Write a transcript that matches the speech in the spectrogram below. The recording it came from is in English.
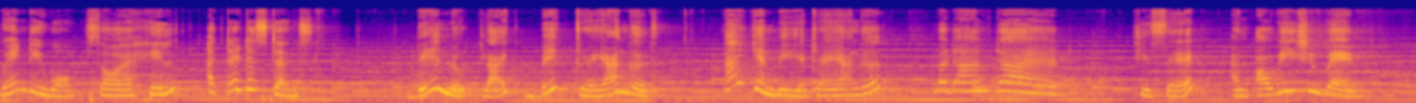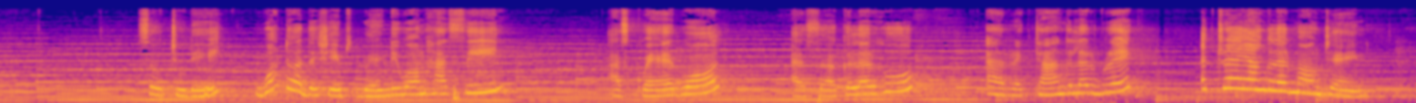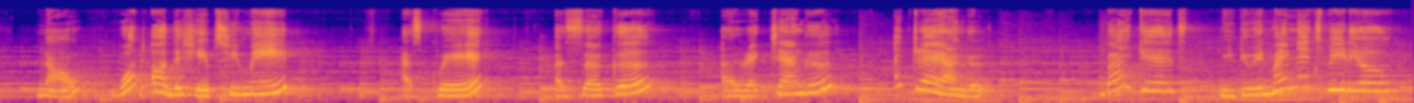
Wendy Worm saw a hill at a distance. They looked like big triangles. I can be a triangle, but I'm tired, she said, and away she went. So today, what are the shapes Wendy Worm has seen? A square wall, a circular hoop, a rectangular brick, a triangular mountain. Now, what are the shapes she made? A square, a circle, a rectangle, a triangle. Bye kids. Meet you in my next video.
